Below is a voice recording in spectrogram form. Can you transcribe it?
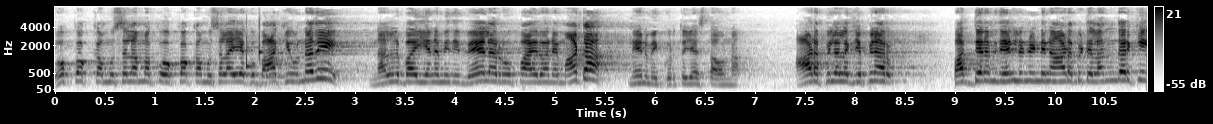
ఒక్కొక్క ముసలమ్మకు ఒక్కొక్క ముసలయ్యకు బాకీ ఉన్నది నలభై ఎనిమిది వేల రూపాయలు అనే మాట నేను మీకు గుర్తు చేస్తా ఉన్నా. ఆడపిల్లలకు చెప్పినారు. పద్దెనిమిది ఏళ్ళు నిండిన ఆడబిడ్డలందరికీ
